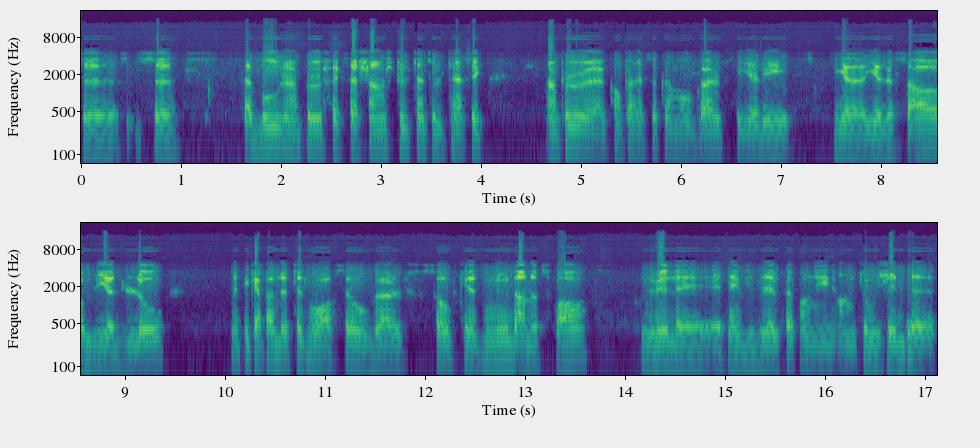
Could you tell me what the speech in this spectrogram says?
se, se- ça bouge un peu, fait que ça change tout le temps, tout le temps. Un peu euh, comparer ça comme au golf. Il y a les, il y a, il y a le sable, il y a de l'eau, mais tu es capable de tout voir ça au golf. Sauf que nous, dans notre sport, l'huile est, est invisible, fait qu'on est, on est obligé de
